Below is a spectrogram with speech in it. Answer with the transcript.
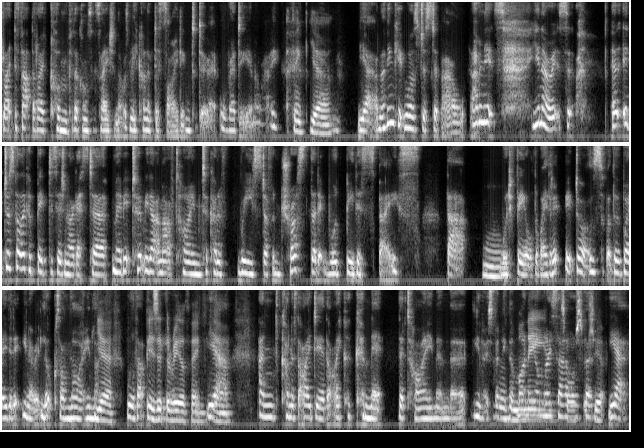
like the fact that I'd come for the consultation, that was me kind of deciding to do it already in a way. I think yeah, Yeah. And I think it was just about, I mean, it's, you know, it's, it it just felt like a big decision, I guess, to maybe it took me that amount of time to kind of read stuff and trust that it would be this space that hmm. would feel the way that it, it does, but the way that it, you know, it looks online. Like, Yeah. Will that be is it the real thing? yeah. And kind of the idea that I could commit the time and the, you know, spending the the, money, money on myself. resources, and- yeah.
